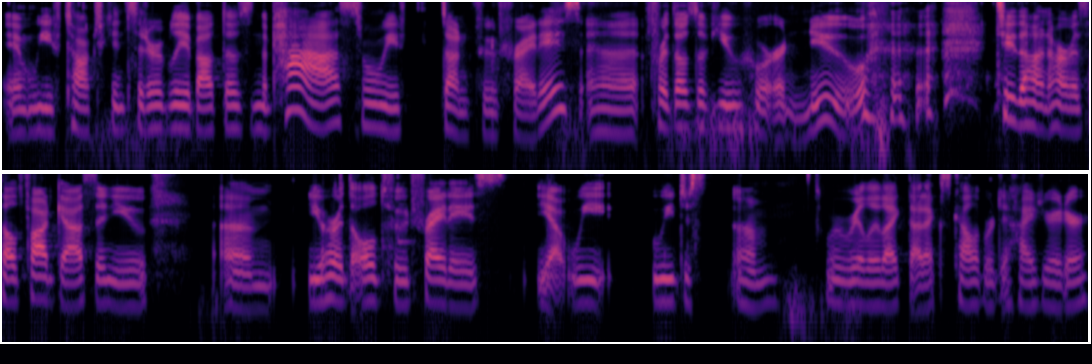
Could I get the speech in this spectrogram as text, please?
and we've talked considerably about those in the past when we've done Food Fridays. Uh, for those of you who are new to the Hunt Harvest Health podcast and you um, you heard the old Food Fridays, yeah, we we just um, we really like that Excalibur dehydrator.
